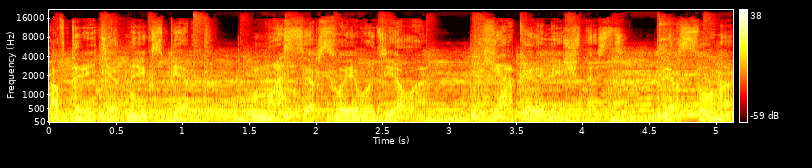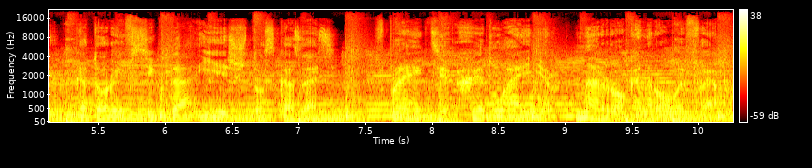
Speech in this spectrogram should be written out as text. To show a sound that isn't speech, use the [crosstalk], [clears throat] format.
авторитетный эксперт, мастер своего дела, яркая личность, персона, которой всегда есть что сказать. В проекте Headliner на Rock'n'Roll FM.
